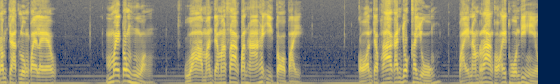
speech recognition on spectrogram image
กำจัดลงไปแล้ว ไม่ต้องห่วง ว่ามันจะมาสร้างปัญหาให้อีกต่อไป ก่อนจะพากันยกขยง ไปนำร่างของไอ้โทนที่เหว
